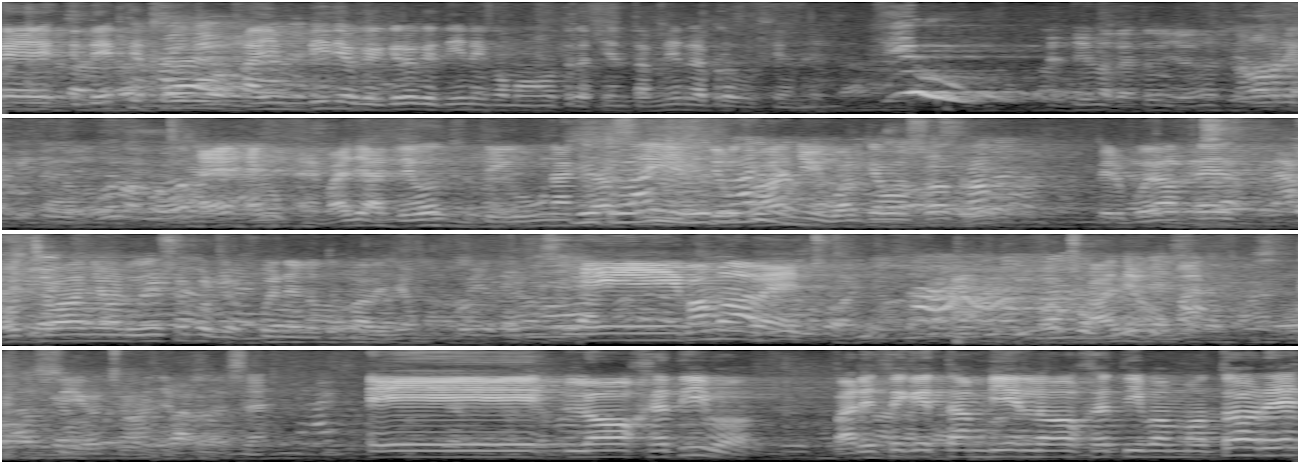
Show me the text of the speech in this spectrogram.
eh, de este juego, hay un vídeo que creo que tiene como 300.000 reproducciones. Entiendo que tuyo, ¿no? Eh, eh, vaya, tengo, tengo una De otro clase año, de otro año, igual que vosotros, pero puede hacer 8 años de eso porque fue en el otro pabellón. Eh, vamos a ver. 8 años, más. Sí, 8 años puede ser. Eh, los objetivos. Parece que están bien los objetivos motores.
